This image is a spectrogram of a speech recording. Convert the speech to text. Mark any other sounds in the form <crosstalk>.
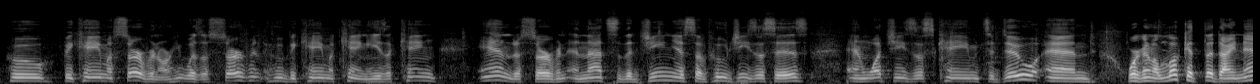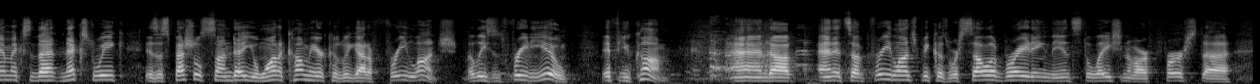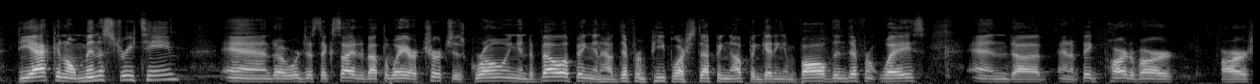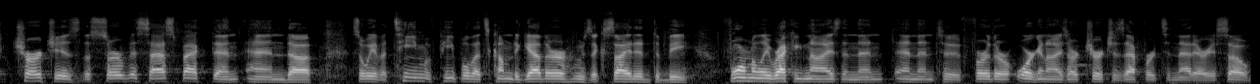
who became a servant, or he was a servant who became a king. He's a king and a servant, and that's the genius of who Jesus is and what Jesus came to do. And we're going to look at the dynamics of that. Next week is a special Sunday. You want to come here because we got a free lunch. At least it's free to you if you come and, uh, and it's a free lunch because we're celebrating the installation of our first uh, diaconal ministry team. And uh, we're just excited about the way our church is growing and developing and how different people are stepping up and getting involved in different ways. And, uh, and a big part of our, our church is the service aspect. And, and uh, so we have a team of people that's come together who's excited to be formally recognized and then and then to further organize our church's efforts in that area. So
